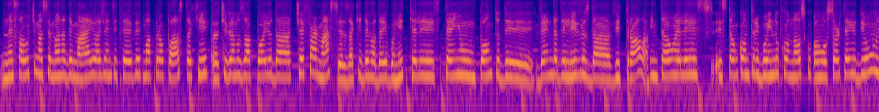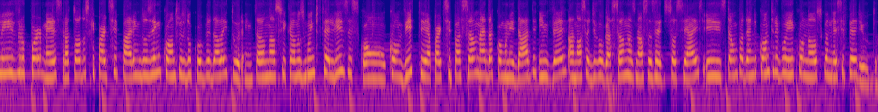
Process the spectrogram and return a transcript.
nessa última semana de maio, a gente teve uma proposta aqui. Uh, tivemos o apoio da Tchê Farmácias, aqui de Rodeio Bonito, que eles têm um ponto de venda de livros da Vitrola. Então, eles estão contribuindo conosco com o sorteio de um livro por mês para todos que participarem dos encontros do Clube da Leitura. Então, nós ficamos muito felizes com o convite e a participação né, da comunidade em ver a nossa divulgação nas nossas redes sociais e estão podendo contribuir conosco nesse período.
